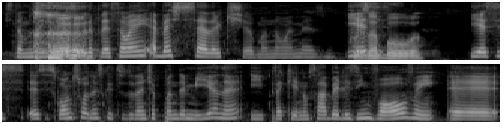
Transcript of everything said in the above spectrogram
Estamos indo pra segunda impressão, é, é best-seller que chama, não é mesmo? E Coisa esses, boa. E esses, esses contos foram escritos durante a pandemia, né? E para quem não sabe, eles envolvem é,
